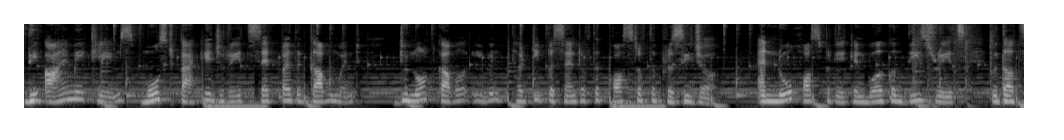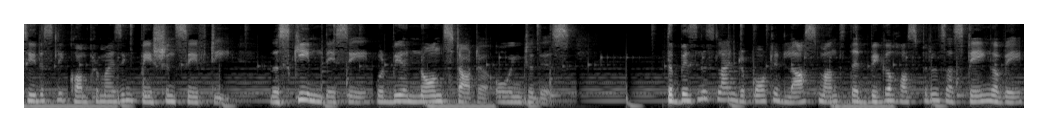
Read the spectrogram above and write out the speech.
The IMA claims most package rates set by the government do not cover even 30% of the cost of the procedure, and no hospital can work on these rates without seriously compromising patient safety. The scheme, they say, would be a non starter owing to this. The business line reported last month that bigger hospitals are staying away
